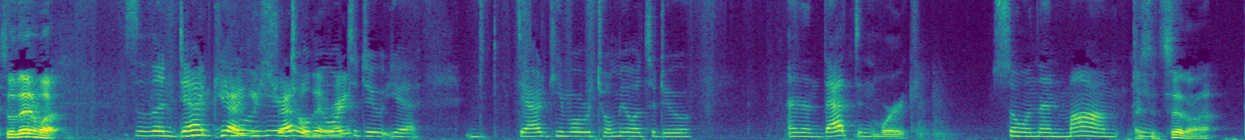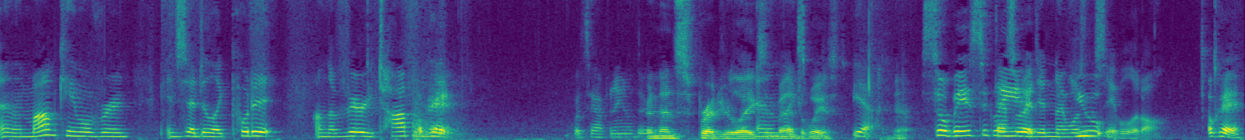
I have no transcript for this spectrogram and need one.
so then what? So then dad came yeah, over here, straddled told me it, what to do. Yeah. Dad came over, told me what to do. And then that didn't work. So and then mom I said sit on it. and then mom came over and, and said to like put it on the very top of Okay. it. What's happening out there? And then spread your legs and, And, bend like, at the waist. Yeah. so basically, That's what I did and I wasn't you- stable at all. Okay,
